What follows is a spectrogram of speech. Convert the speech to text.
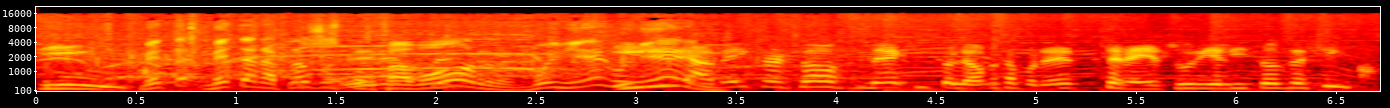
zinc. Meta- metan aplausos, por favor. Muy bien, muy Y bien. a Bakersoft México le vamos a poner tres Urielitos de cinco.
